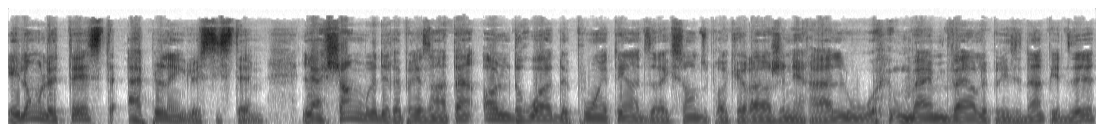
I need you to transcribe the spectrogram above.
Et là, on le teste à plein, le système. La Chambre des représentants a le droit de pointer en direction du procureur général ou, ou même vers le président puis de dire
